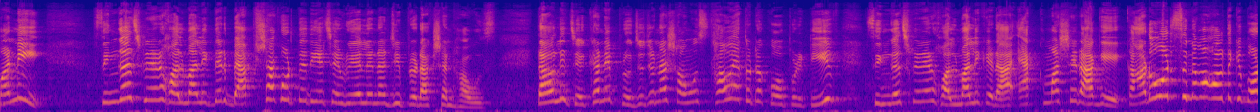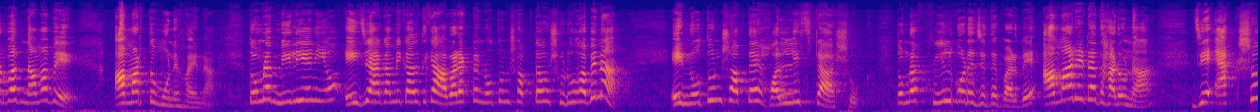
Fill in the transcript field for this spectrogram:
money single স্ক্রিনের হল মালিকদের ব্যবসা করতে দিয়েছে রিয়েল এনার্জি প্রোডাকশন হাউস তাহলে যেখানে প্রযোজনা সংস্থাও এতটা কোঅপারেটিভ সিঙ্গেল স্ক্রিনের হল মালিকেরা এক মাসের আগে কারোর সিনেমা হল থেকে বরবাদ নামাবে? আমার তো মনে হয় না। তোমরা মিলিয়ে নিও, এই যে আগামীকাল থেকে আবার একটা নতুন সপ্তাহ শুরু হবে না? এই নতুন সপ্তাহে হল লিস্টটা আসুক। তোমরা ফিল করে যেতে পারবে। আমার এটা ধারণা যে একশো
